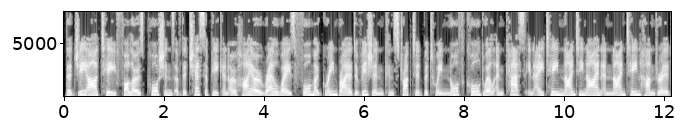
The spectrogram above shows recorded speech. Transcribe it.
The GRT follows portions of the Chesapeake and Ohio Railway's former Greenbrier division constructed between North Caldwell and Cass in 1899 and 1900.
